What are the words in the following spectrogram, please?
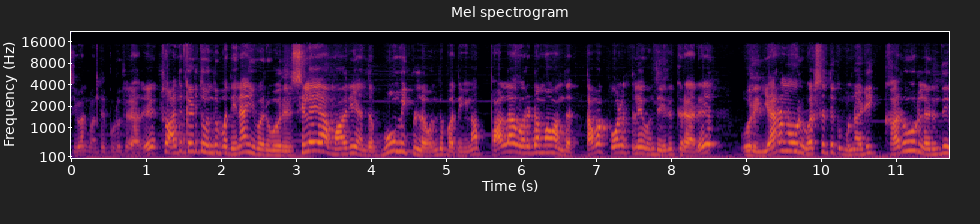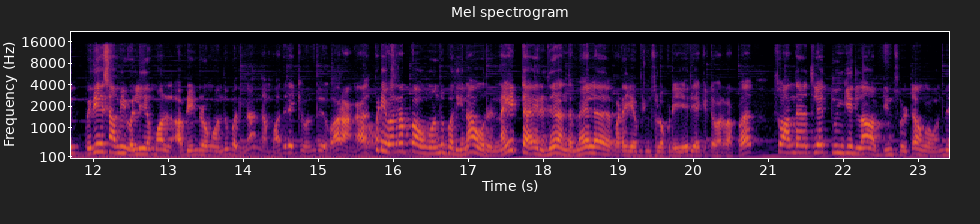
சிவன் வந்து கொடுக்குறாரு. ஸோ அதுக்கடுத்து வந்து பார்த்தீங்கன்னா இவர் ஒரு சிலையா மாறி அந்த பூமிக்குள்ள வந்து பார்த்தீங்கன்னா பல வருடமா அந்த தவ கோலத்திலே வந்து இருக்கிறாரு. ஒரு இரநூறு வருஷத்துக்கு முன்னாடி கரூர்ல இருந்து பெரியசாமி வள்ளியம்மாள் அப்படின்றவங்க வந்து பாத்தீங்கன்னா இந்த மதுரைக்கு வந்து வராங்க. அப்படி வர்றப்ப அவங்க வந்து பாத்தீங்கன்னா ஒரு நைட் ஆயிருது. அந்த மேல படை அப்படின்னு சொல்லக்கூடிய ஏரியா கிட்ட வர்றப்ப ஸோ அந்த இடத்துல தூங்கிடலாம் அப்படின்னு சொல்லிட்டு அவங்க வந்து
